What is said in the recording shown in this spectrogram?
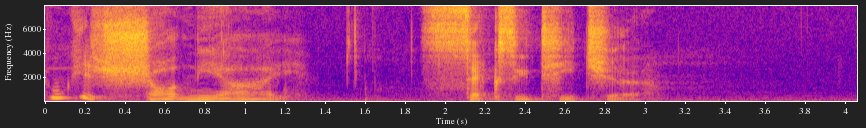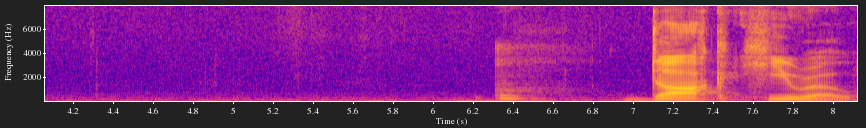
Who gets shot in the eye? Sexy teacher. Dark hero.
